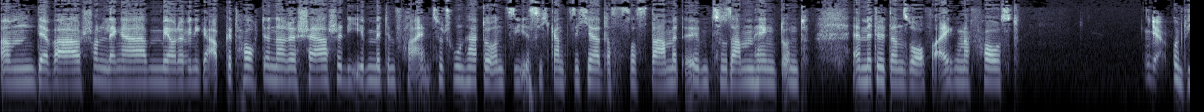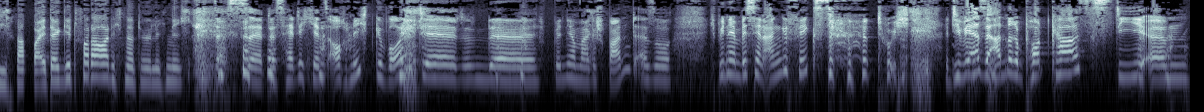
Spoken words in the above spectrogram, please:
ähm, der war schon länger mehr oder weniger abgetaucht in der Recherche, die eben mit dem Verein zu tun hatte und sie ist sich ganz sicher, dass das damit eben zusammenhängt und ermittelt dann so auf eigener Faust. Ja. Und wie es dann weitergeht, verrate ich natürlich nicht. Das, äh, das hätte ich jetzt auch nicht gewollt. Äh, äh, ich bin ja mal gespannt. Also ich bin ja ein bisschen angefixt durch diverse andere Podcasts, die ähm,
